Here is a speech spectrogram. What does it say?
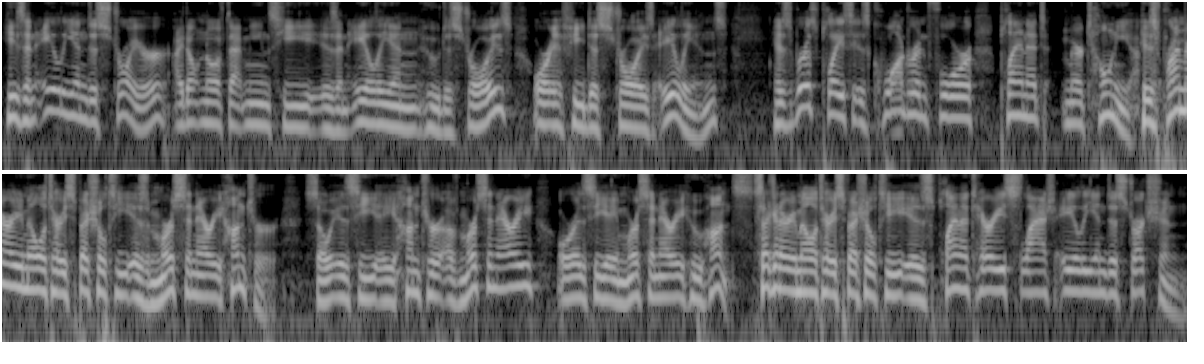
He's an alien destroyer. I don't know if that means he is an alien who destroys or if he destroys aliens. His birthplace is Quadrant 4, planet Mertonia. His primary military specialty is mercenary hunter. So is he a hunter of mercenary, or is he a mercenary who hunts? Secondary military specialty is planetary slash alien destruction.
